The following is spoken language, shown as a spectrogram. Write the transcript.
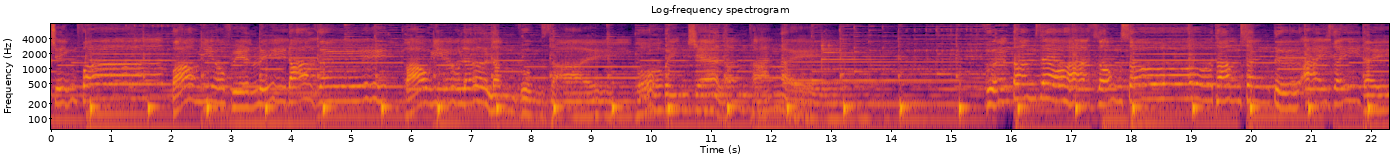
chính pháp bao nhiêu phiền lũy đã gây, bao nhiêu lỡ lầm vùng dài, vô minh che lẫn tháng ngày vườn tâm gieo hạt giống sâu, tham sân từ ai giấy đầy?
